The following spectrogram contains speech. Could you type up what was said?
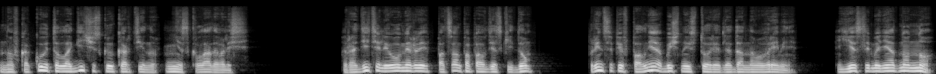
но в какую-то логическую картину не складывались. Родители умерли, пацан попал в детский дом. Принципе, вполне обычная история для данного времени. Если бы не одно «но».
